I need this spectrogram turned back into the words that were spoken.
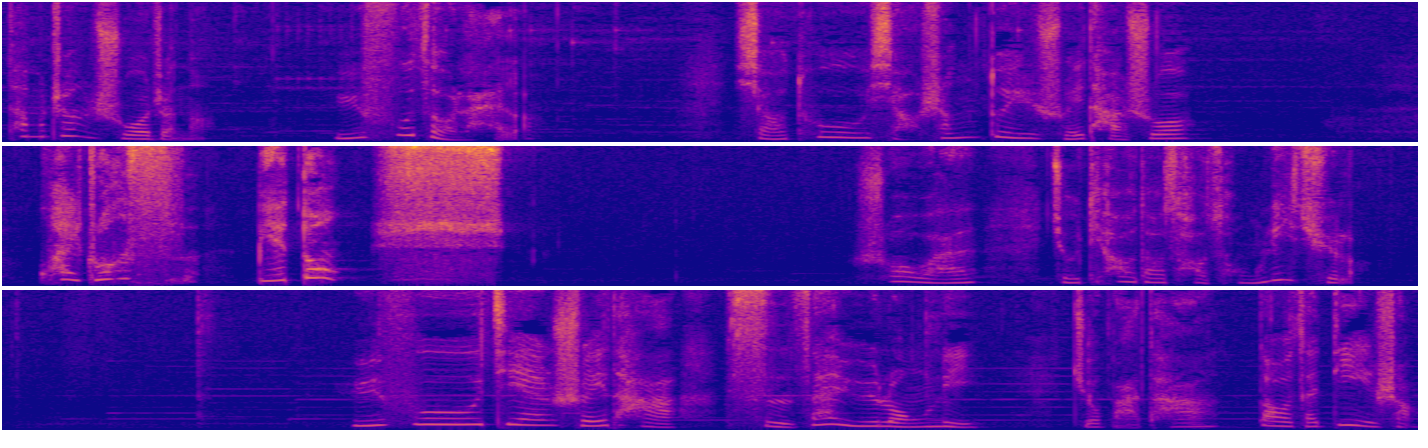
他们正说着呢，渔夫走来了。小兔小声对水獭说：“快装死，别动，嘘。”说完，就跳到草丛里去了。渔夫见水獭死在鱼笼里，就把它倒在地上。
